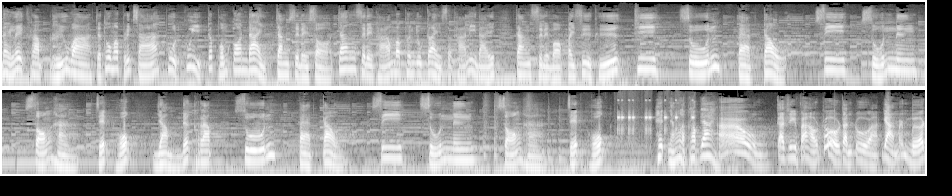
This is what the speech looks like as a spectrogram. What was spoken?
ได้เลยครับ หรือว่าจะโทรมาปรึกษาพูดคุยกับผมก่อนได้ จังเสได็สอจังเสได็ถามว่าเพิ่นอยู่ใกล้สถานีใด จังเสได็บอกไปซื้อถือที่ 089-401-2576 ย้ำเด้อครับ 089-401-2576เฮ็ดหยังล่ะครับยาย อ้าวกะสิฟ้าวโทษทันตัวย่านมันเบิด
